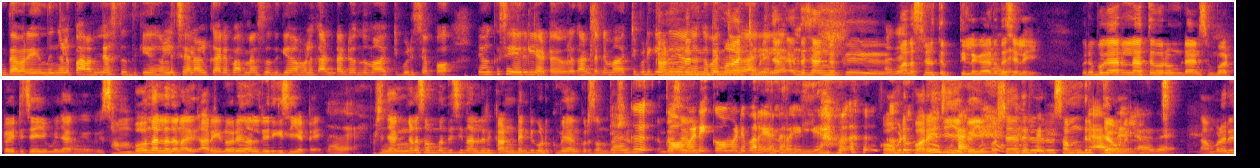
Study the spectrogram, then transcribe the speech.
എന്താ പറയുക നിങ്ങൾ പറഞ്ഞ സ്ഥിതിക്ക് നിങ്ങൾ ചില ആൾക്കാരെ പറഞ്ഞ സ്ഥിതിക്ക് നമ്മൾ കണ്ടന്റ് ഒന്ന് മാറ്റി പിടിച്ചപ്പോ ഞങ്ങൾക്ക് ശരിയില്ല കേട്ടോ. ഞങ്ങൾ കണ്ടന്റ് മാറ്റി പിടിക്കുന്നത് ഞങ്ങൾക്ക് ഞങ്ങൾക്ക് മനസ്സിനൊരു തൃപ്തിയില്ല. കാരണം എന്താ വെച്ചാലേ ഒരു ഉപകാരമില്ലാത്തവരും ഡാൻസും പാട്ടുമായിട്ട് ചെയ്യുമ്പോൾ ഞാൻ സംഭവം നല്ലതാണ്. അത് അറിയണവര് നല്ല രീതിക്ക് ചെയ്യട്ടെ. പക്ഷെ ഞങ്ങളെ സംബന്ധിച്ച് നല്ലൊരു കണ്ടന്റ് കൊടുക്കുമ്പോൾ ഞങ്ങൾക്ക് ഒരു സന്തോഷം കോമഡി കോമഡി പറയാൻ അറിയില്ല കോമഡി പറയും ചെയ്യുകയും പക്ഷെ ഒരു സംതൃപ്തി ആവണില്ല. നമ്മളൊരു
